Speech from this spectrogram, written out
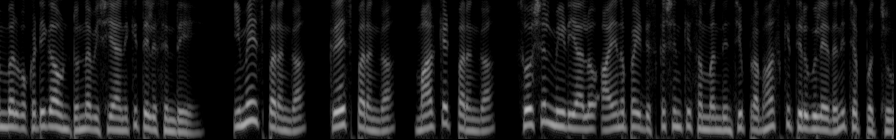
నెంబర్ ఒకటిగా ఉంటున్న విషయానికి తెలిసిందే. ఇమేజ్ పరంగా క్రేజ్ పరంగా మార్కెట్ పరంగా సోషల్ మీడియాలో ఆయనపై డిస్కషన్కి సంబంధించి ప్రభాస్కి తిరుగులేదని చెప్పొచ్చు.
